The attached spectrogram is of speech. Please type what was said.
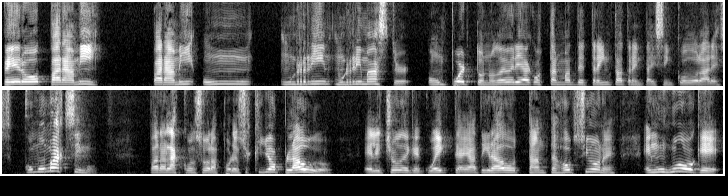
Pero para mí, para mí, un, un, un remaster o un puerto no debería costar más de 30 a 35 dólares como máximo para las consolas. Por eso es que yo aplaudo el hecho de que Quake te haya tirado tantas opciones en un juego que,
